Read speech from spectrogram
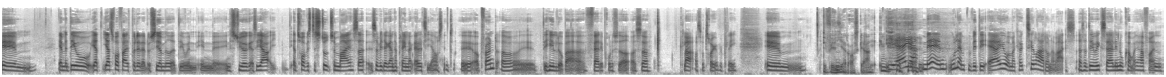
Øhm, jamen, det er jo, jeg, jeg tror faktisk på det, der du siger med, at det er jo en, en, øh, en styrke. Altså, jeg, jeg tror, hvis det stod til mig, så, så ville jeg gerne have planlagt alle 10 afsnit øh, up front, og øh, det hele lå bare færdigproduceret, og så klar, og så trykker vi play. Øhm, det vil jeg da også gerne. Øh, øh, ja, ja, men ulempen ved det er jo, at man kan jo ikke tilrette undervejs. Altså det er jo ikke særligt, nu kommer jeg fra en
